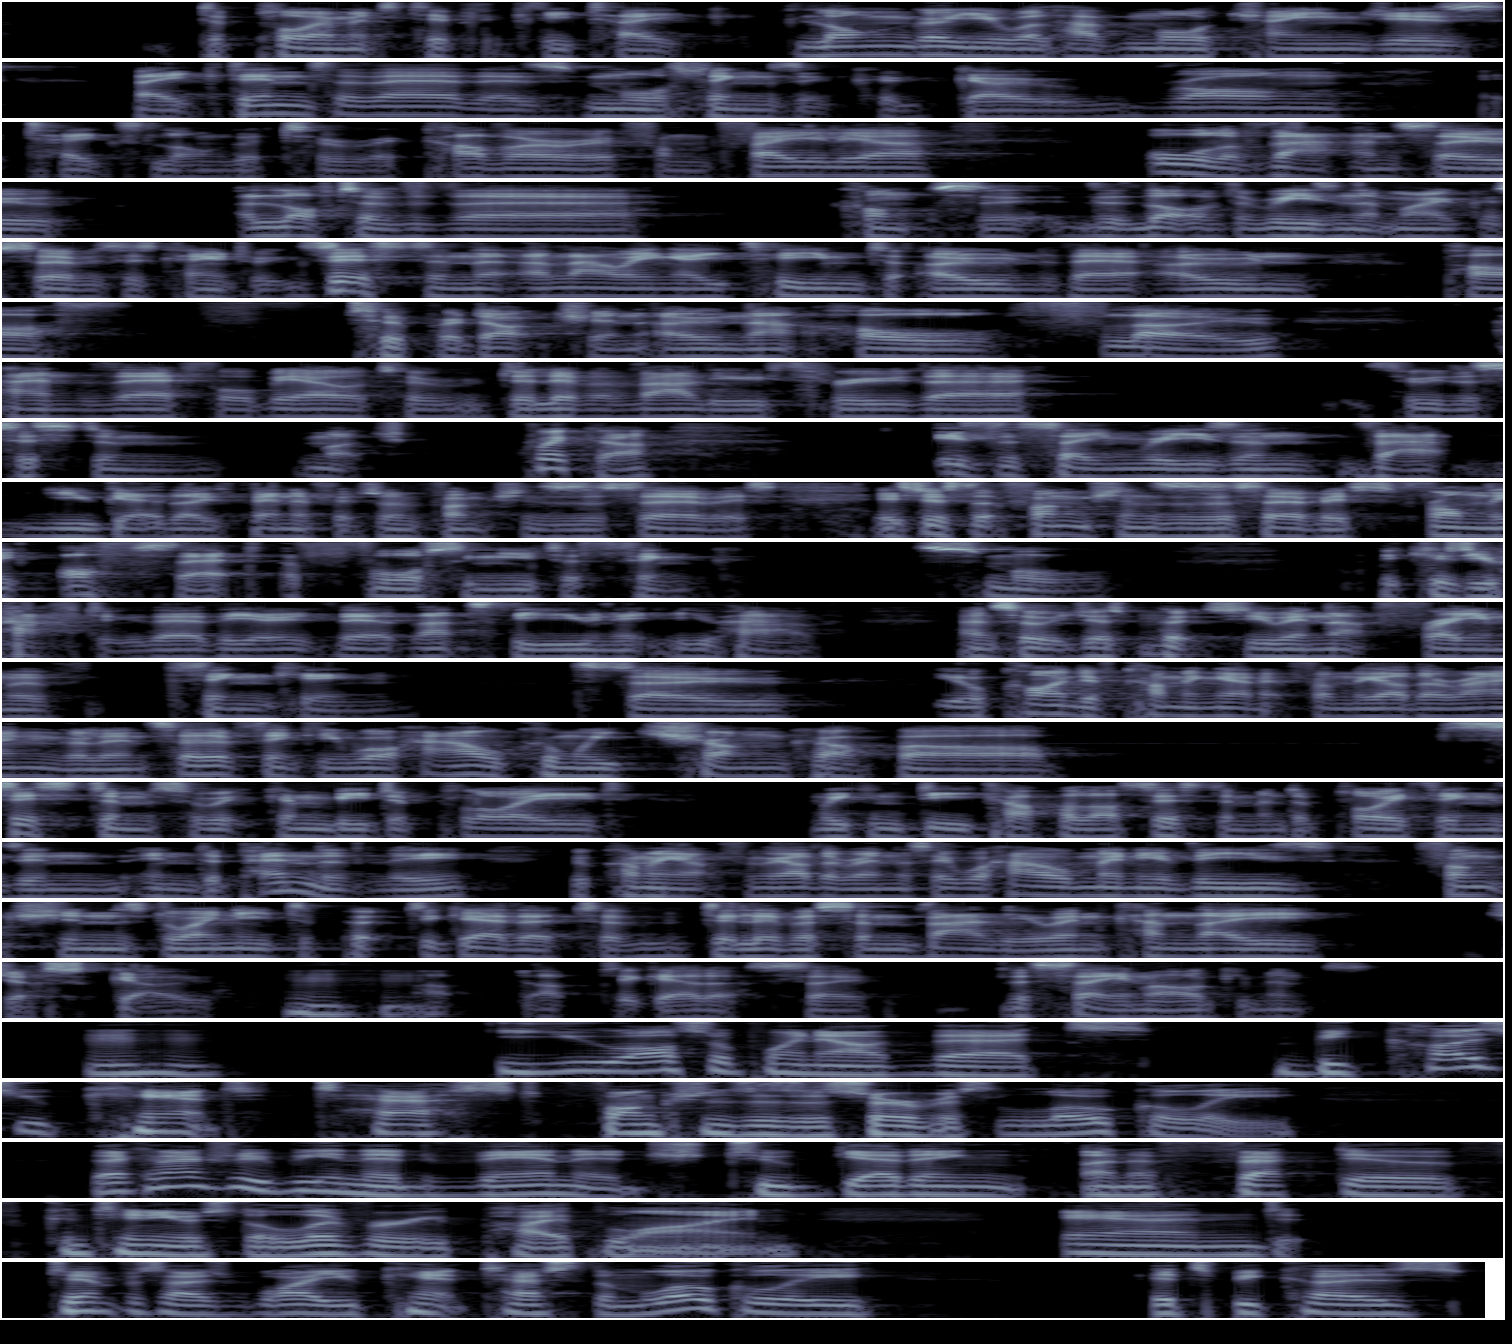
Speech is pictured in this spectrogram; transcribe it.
deployments typically take longer you will have more changes baked into there. There's more things that could go wrong. It takes longer to recover from failure, all of that. And so a lot of the concept, a lot of the reason that microservices came to exist, and that allowing a team to own their own path to production, own that whole flow, and therefore be able to deliver value through their through the system much quicker is the same reason that you get those benefits on functions as a service. It's just that functions as a service from the offset are forcing you to think small because you have to. They're the they're, that's the unit you have, and so it just puts you in that frame of thinking. So you're kind of coming at it from the other angle instead of thinking, well, how can we chunk up our system so it can be deployed we can decouple our system and deploy things in independently, you're coming out from the other end and say, well, how many of these functions do I need to put together to deliver some value, and can they just go mm-hmm. up up together? So the same arguments. Mm-hmm. You also point out that because you can't test functions as a service locally, that can actually be an advantage to getting an effective continuous delivery pipeline. And to emphasize why you can't test them locally, it's because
